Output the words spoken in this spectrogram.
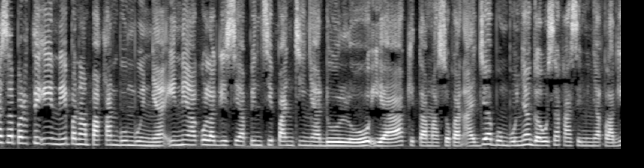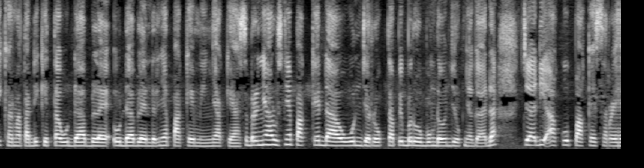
Nah, seperti ini penampakan bumbunya. Ini aku lagi siapin si pancinya dulu ya. Kita masukkan aja bumbunya gak usah kasih minyak lagi karena tadi kita udah ble udah blendernya pakai minyak ya. Sebenarnya harusnya pakai daun jeruk tapi berhubung daun jeruknya gak ada, jadi aku pakai serai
